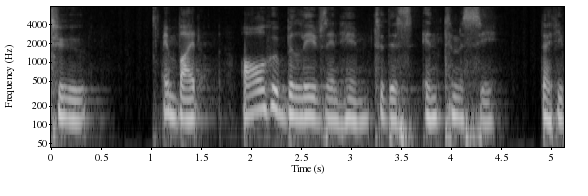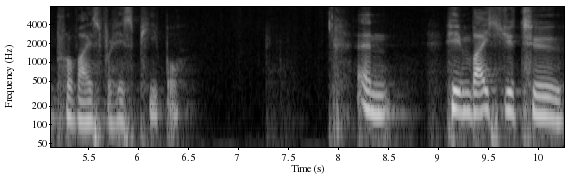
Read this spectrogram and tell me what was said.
to invite all who believes in him to this intimacy that he provides for his people. And he invites you to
